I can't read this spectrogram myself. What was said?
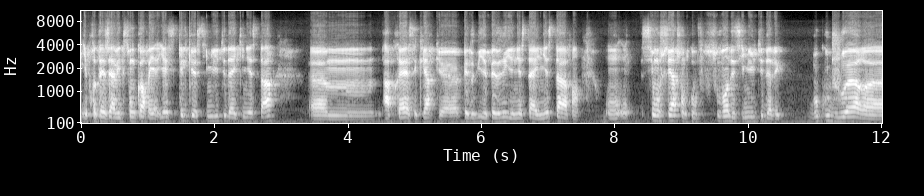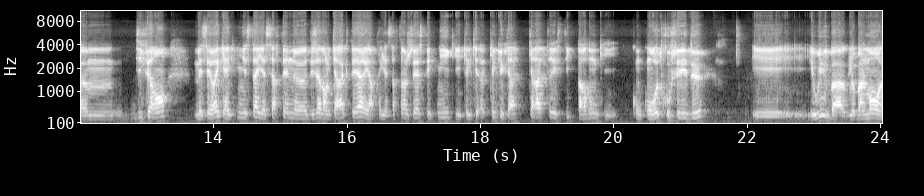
il protégeait avec son corps. Il y a quelques similitudes avec Iniesta. après, c'est clair que Pedri et Pedri, Iniesta et Iniesta. Enfin, si on cherche, on trouve souvent des similitudes avec beaucoup de joueurs différents. Mais c'est vrai qu'avec Iniesta, il y a certaines, déjà dans le caractère, et après, il y a certains gestes techniques et quelques, quelques caractéristiques pardon, qui, qu'on retrouve chez les deux. Et, oui, bah, globalement,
